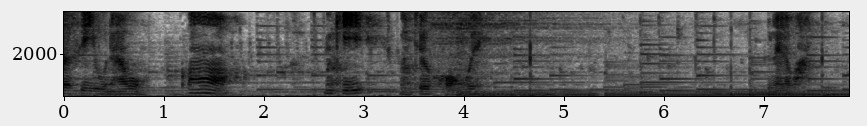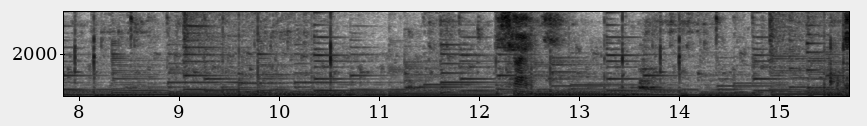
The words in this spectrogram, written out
อร์ซีอูนะครับผม ก็เมื่อกี้เหมือนเจอของเว้ย อยู่ไหนแล้ววะ ไม่ใช่ โอเค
